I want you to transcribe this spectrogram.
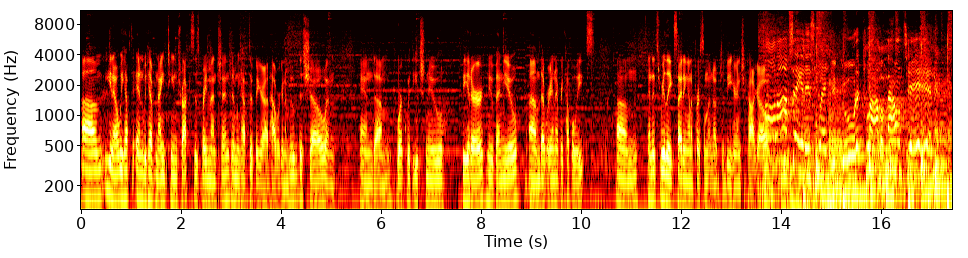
Um, you know, we have to, and we have 19 trucks, as Bray mentioned, and we have to figure out how we're going to move the show and and um, work with each new theater, new venue um, that we're in every couple weeks. Um, and it's really exciting on a personal note to be here in Chicago. All I'm saying is when you go to climb a mountain.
